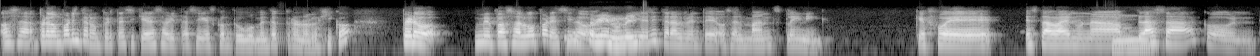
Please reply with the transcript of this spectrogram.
O sea, perdón por interrumpirte si quieres, ahorita sigues con tu momento cronológico, pero me pasó algo parecido. Está bien, una Y es literalmente, o sea, el mansplaining, que fue, estaba en una Mm. plaza con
